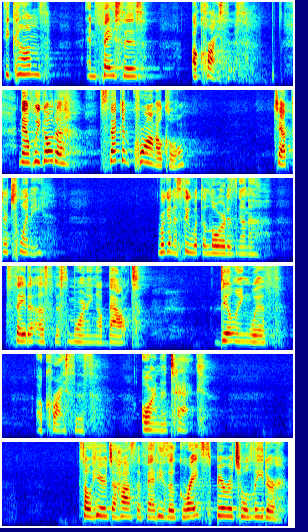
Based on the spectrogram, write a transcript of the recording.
He comes and faces a crisis. Now, if we go to Second Chronicle, chapter 20, we're going to see what the Lord is going to say to us this morning about dealing with a crisis or an attack. So here, Jehoshaphat, he's a great spiritual leader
